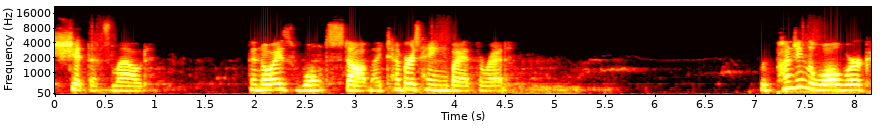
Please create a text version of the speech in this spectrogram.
Shit, that's loud. The noise won't stop. My temper is hanging by a thread. Would punching the wall work?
